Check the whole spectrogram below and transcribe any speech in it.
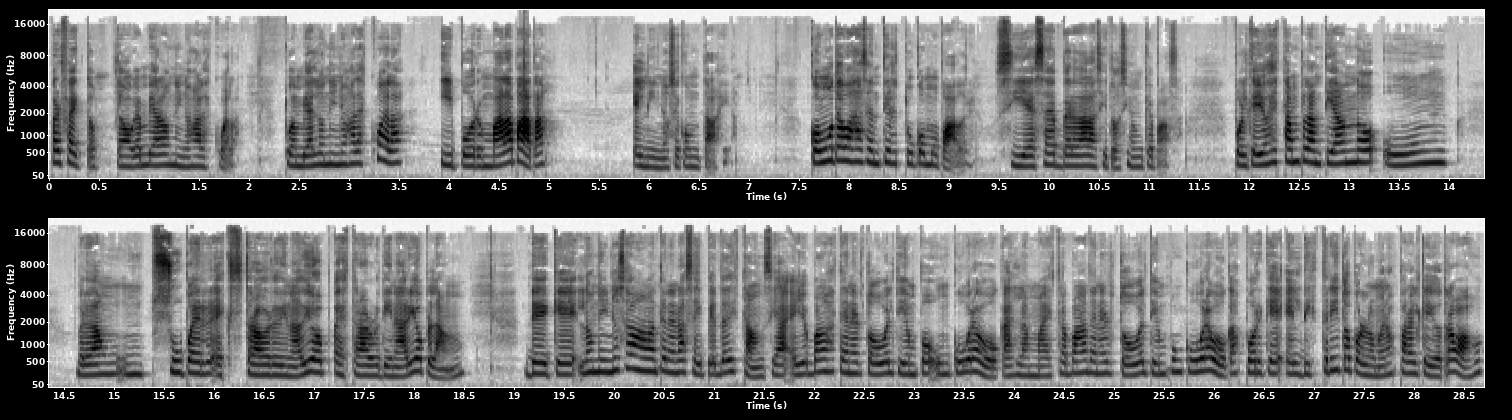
perfecto, tengo que enviar a los niños a la escuela. Tú envías a los niños a la escuela y por mala pata, el niño se contagia. ¿Cómo te vas a sentir tú como padre si esa es verdad la situación que pasa? Porque ellos están planteando un, ¿verdad? Un, súper extraordinario, extraordinario plan de que los niños se van a mantener a seis pies de distancia, ellos van a tener todo el tiempo un cubrebocas, las maestras van a tener todo el tiempo un cubrebocas porque el distrito, por lo menos para el que yo trabajo,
